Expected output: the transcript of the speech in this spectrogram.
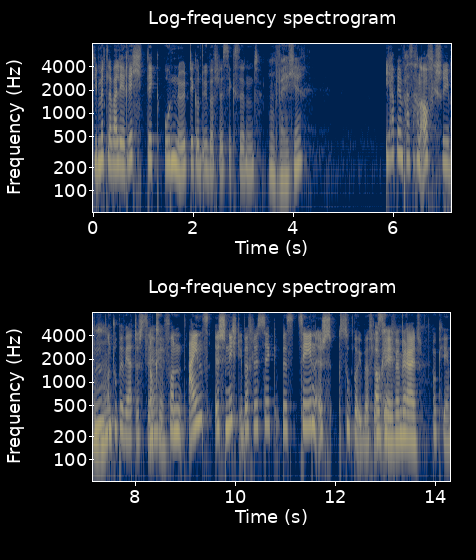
die mittlerweile richtig unnötig und überflüssig sind. Und welche? Ich habe mir ein paar Sachen aufgeschrieben und du bewertest sie. Okay. Von 1 ist nicht überflüssig bis 10 ist super überflüssig. Okay, ich bin bereit. Okay.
